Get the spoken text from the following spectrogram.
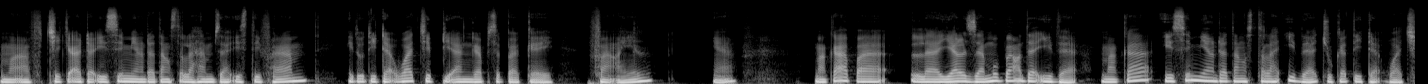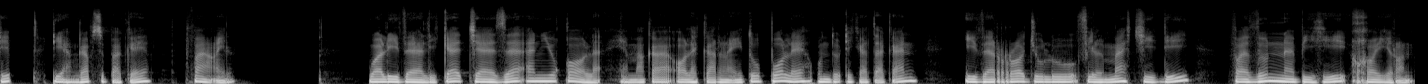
maaf jika ada isim yang datang setelah hamzah istifham itu tidak wajib dianggap sebagai fa'il ya. Maka apa? La yalzamu ba'da idza maka isim yang datang setelah idza juga tidak wajib dianggap sebagai fa'il. Walidzalika jaza an yuqala. Ya maka oleh karena itu boleh untuk dikatakan idzar rajulu fil masjidi fadhunna bihi khairan.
